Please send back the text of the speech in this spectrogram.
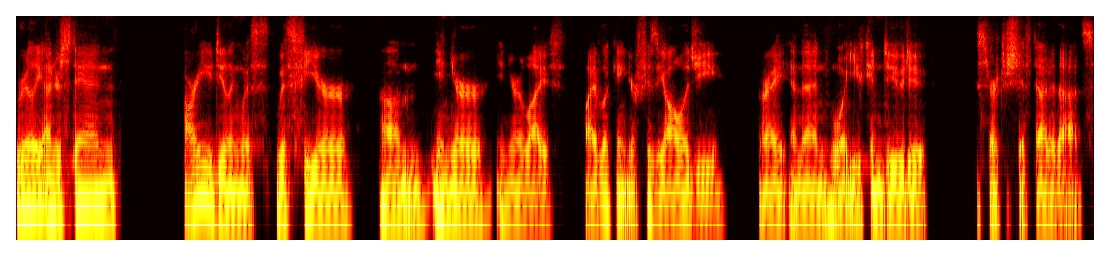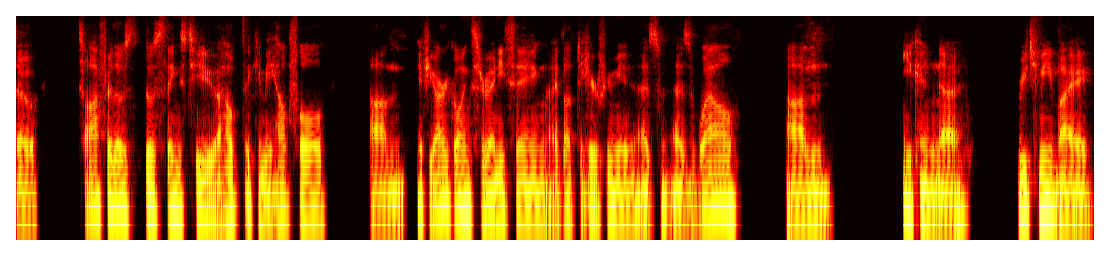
really understand are you dealing with with fear um, in your in your life by looking at your physiology, right? And then what you can do to start to shift out of that. So, so offer those those things to you. I hope they can be helpful. Um, if you are going through anything, I'd love to hear from you as as well. Um, you can uh, reach me by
